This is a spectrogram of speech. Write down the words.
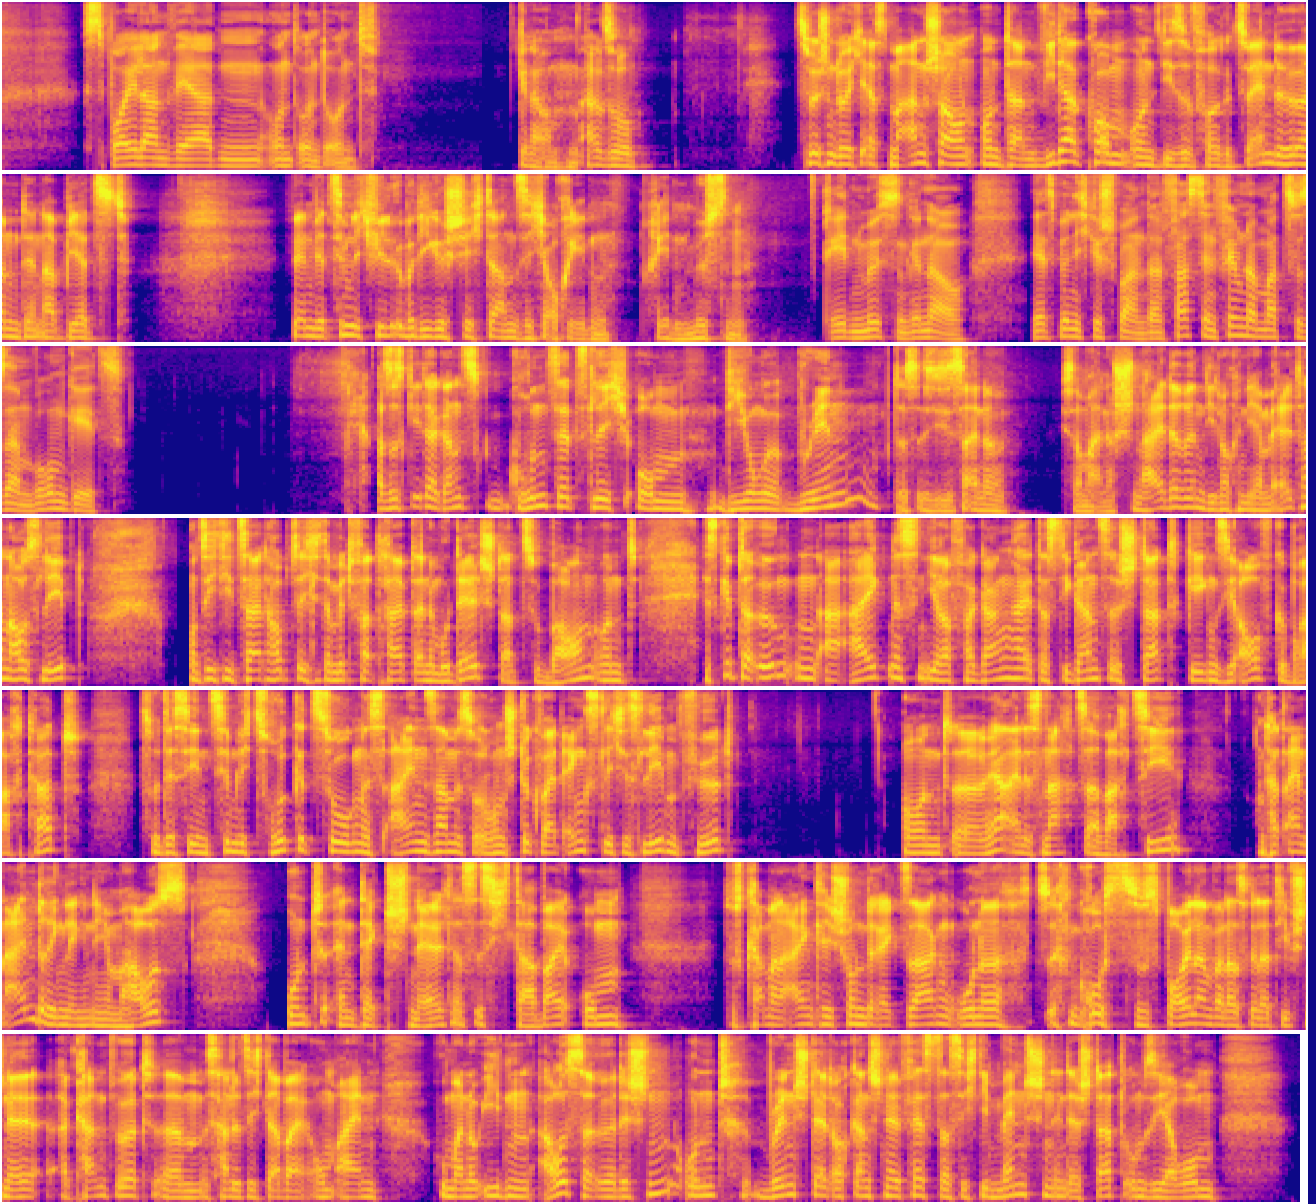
spoilern werden und, und, und. Genau, also zwischendurch erstmal anschauen und dann wiederkommen und diese Folge zu Ende hören, denn ab jetzt werden wir ziemlich viel über die Geschichte an sich auch reden, reden müssen. Reden müssen, genau. Jetzt bin ich gespannt. Dann fass den Film doch mal zusammen. Worum geht's? Also es geht ja ganz grundsätzlich um die junge Bryn. Das ist, sie ist eine, ich sag mal, eine Schneiderin, die noch in ihrem Elternhaus lebt und sich die Zeit hauptsächlich damit vertreibt, eine Modellstadt zu bauen. Und es gibt da irgendein Ereignis in ihrer Vergangenheit, das die ganze Stadt gegen sie aufgebracht hat, so dass sie ein ziemlich zurückgezogenes, einsames oder ein Stück weit ängstliches Leben führt. Und äh, ja, eines Nachts erwacht sie und hat einen Eindringling in ihrem Haus und entdeckt schnell, dass es sich dabei um, das kann man eigentlich schon direkt sagen, ohne groß zu spoilern, weil das relativ schnell erkannt wird. Ähm, es handelt sich dabei um einen humanoiden Außerirdischen und Bryn stellt auch ganz schnell fest, dass sich die Menschen in der Stadt um sie herum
